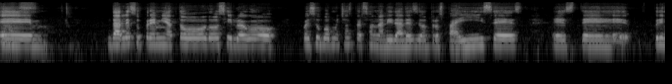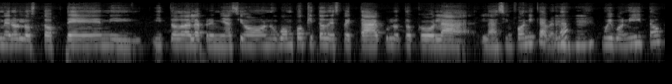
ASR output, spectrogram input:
eh, darle su premio a todos y luego, pues, hubo muchas personalidades de otros países, este, primero los top ten y, y toda la premiación, hubo un poquito de espectáculo, tocó la, la sinfónica, ¿verdad? Muy bonito.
